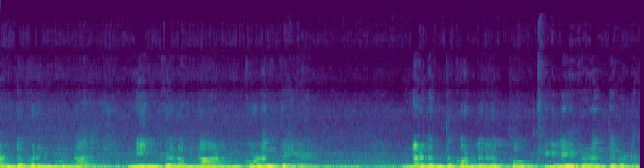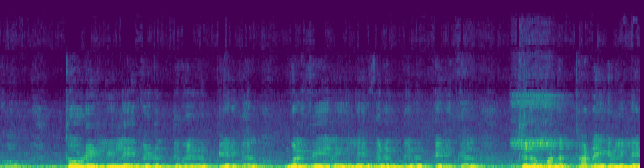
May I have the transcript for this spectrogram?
ஆண்டவரின் முன்னால் நீங்களும் நானும் குழந்தைகள். நடந்து கொண்டிருப்போம் கீழே விழுந்து விடுவோம். தொழிலிலே விழுந்து இருப்பீர்கள் உங்கள் வேலையிலே விழுந்திருப்பீர்கள் திருமண தடைகளிலே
